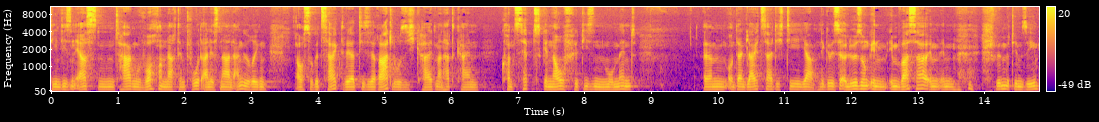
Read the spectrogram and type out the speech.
die in diesen ersten Tagen, Wochen nach dem Tod eines nahen Angehörigen auch so gezeigt wird, diese Ratlosigkeit, man hat kein Konzept genau für diesen Moment ähm, und dann gleichzeitig die, ja, eine gewisse Erlösung im, im Wasser, im, im Schwimmen mit dem See.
